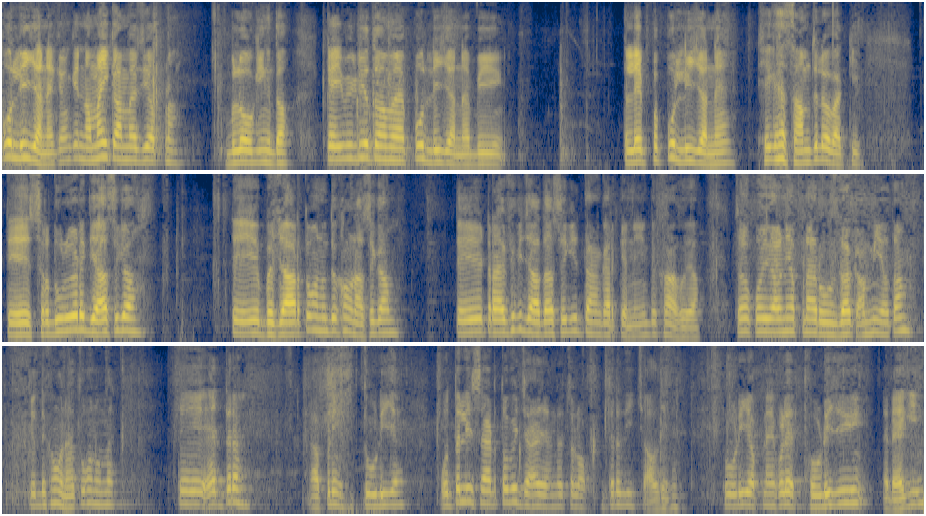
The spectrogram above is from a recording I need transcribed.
ਭੁੱਲ ਹੀ ਜਾਂਦਾ, ਕਿਉਂਕਿ ਨਵਾਂ ਹੀ ਕੰਮ ਹੈ ਜੀ ਆਪਣਾ ਬਲੌਗਿੰਗ ਦਾ। ਕਈ ਵੀਡੀਓ ਤਾਂ ਮੈਂ ਭੁੱਲ ਹੀ ਜਾਂਦਾ ਵੀ ਕਲਿੱਪ ਭੁੱਲ ਹੀ ਜਾਂਦਾ। ਠੀਕ ਹੈ, ਸਮਝ ਲਓ ਬਾਕੀ। ਤੇ ਸਰਦੂਲਗੜ ਗਿਆ ਸੀਗਾ ਤੇ ਬਾਜ਼ਾਰ ਤੁਹਾਨੂੰ ਦਿਖਾਉਣਾ ਸੀਗਾ ਤੇ ਟ੍ਰੈਫਿਕ ਜ਼ਿਆਦਾ ਸੀਗੀ, ਤਾਂ ਕਰਕੇ ਨਹੀਂ ਦਿਖਾ ਹੋਇਆ। ਚਲੋ ਕੋਈ ਗੱਲ ਨਹੀਂ, ਆਪਣਾ ਰੋਜ਼ ਦਾ ਕੰਮ ਹੀ ਆ ਤਾਂ ਕਿ ਦਿਖਾਉਣਾ ਤੁਹਾਨੂੰ ਮੈਂ। ਤੇ ਇੱਧਰ ਆਪਣੀ ਤੂੜੀ ਆ, ਉਧਰਲੀ ਸਾਈਡ ਤੋਂ ਵੀ ਜਾਇਆ ਜਾਂਦਾ। ਚਲੋ, ਇੱਧਰ ਦੀ ਚੱਲਦੇ ਹਾਂ। ਤੂੜੀ ਆਪਣੇ ਕੋਲੇ ਥੋੜੀ ਜੀ ਰਹਿ ਗਈ।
